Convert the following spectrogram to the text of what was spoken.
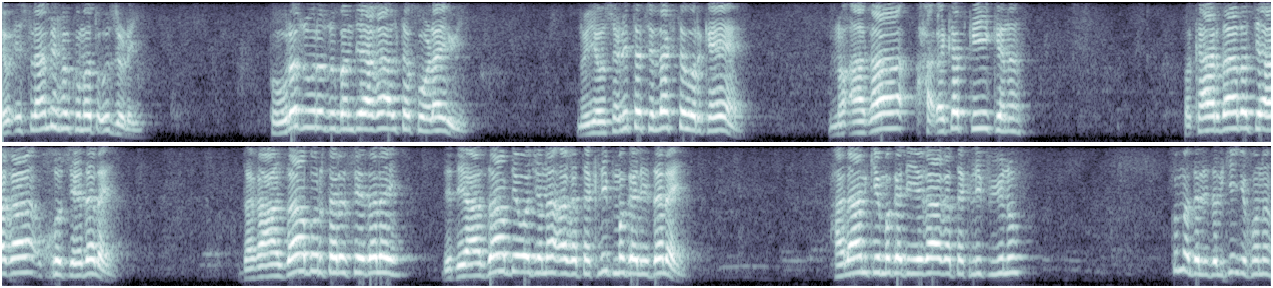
یو اسلامی حکومت وځړي په ورځ ورځ باندې هغه الته کوړای وي نو یو سړی ته چې لخت ورکه نو هغه حرکت کوي کنه په کار دا ده چې هغه خوځېدلای دغه عذاب ورته رسېدلای د دې عذاب دی وجنه هغه تکلیف مګلیدلای حالان کې موږ د هغه تکلیف وینو کومه د لیدل کېږي خو نه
